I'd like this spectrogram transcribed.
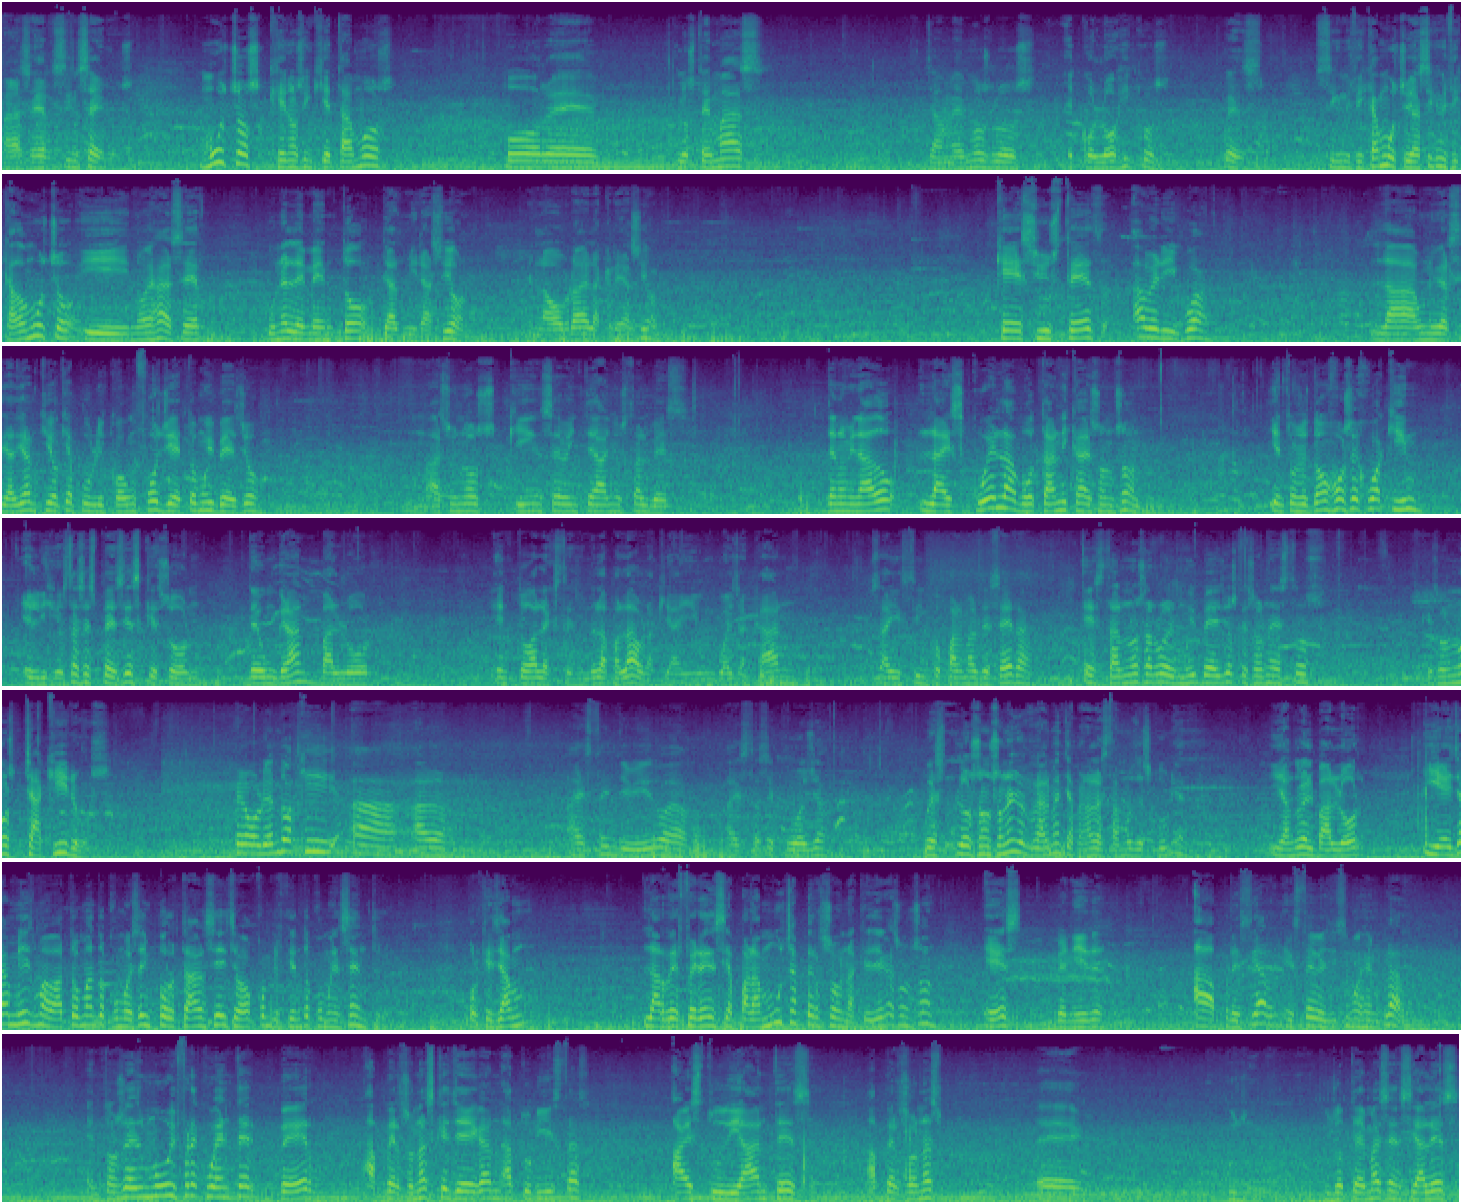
para ser sinceros. Muchos que nos inquietamos por eh, los temas, llamémoslos ecológicos, pues significa mucho y ha significado mucho y no deja de ser un elemento de admiración en la obra de la creación. Que si usted averigua, la Universidad de Antioquia publicó un folleto muy bello hace unos 15, 20 años tal vez, denominado la Escuela Botánica de Sonsón. Y entonces don José Joaquín eligió estas especies que son de un gran valor en toda la extensión de la palabra. Aquí hay un guayacán, hay cinco palmas de cera, están unos árboles muy bellos que son estos, que son unos chaquiros. Pero volviendo aquí a, a este individuo, a, esta secuoya, pues los sonsoneros realmente apenas la estamos descubriendo y dándole el valor y ella misma va tomando como esa importancia y se va convirtiendo como en centro, porque ya la referencia para mucha persona que llega a Sonsón es venir a apreciar este bellísimo ejemplar. Entonces es muy frecuente ver a personas que llegan, a turistas, a estudiantes, a personas eh, cuyo, tema esencial es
